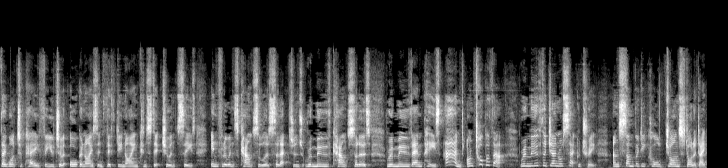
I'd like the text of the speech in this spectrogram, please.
they want to pay for you to organise in 59 constituencies, influence councillor selections, remove councillors, remove MPs, and on top of that, remove the General Secretary and somebody called John Stolliday.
